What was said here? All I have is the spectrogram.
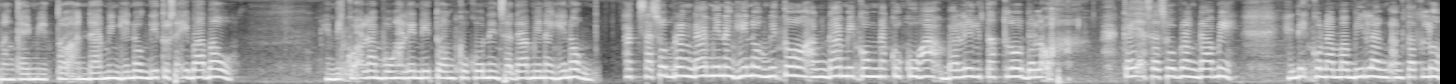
ng kaimito. Ang daming hinog dito sa ibabaw. Hindi ko alam kung alin dito ang kukunin sa dami ng hinog. At sa sobrang dami ng hinog nito, ang dami kong nakukuha. Bali, tatlo, dalawa. Kaya sa sobrang dami, hindi ko na mabilang ang tatlo.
